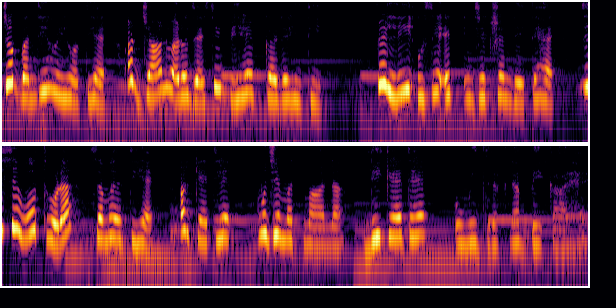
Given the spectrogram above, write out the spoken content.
जो बंधी हुई होती है और जानवरों जैसी बिहेव कर रही थी। फिर ली उसे एक इंजेक्शन देते हैं जिससे वो थोड़ा संभलती है और कहती है, मुझे मत मारना। ली कहते हैं, उम्मीद रखना बेकार है।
